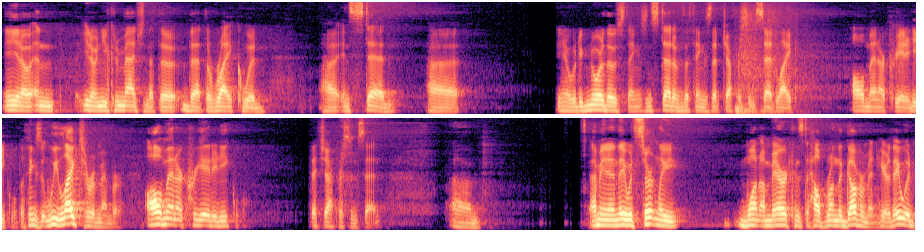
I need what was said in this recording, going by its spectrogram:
You know, and you know, and you can imagine that the, that the Reich would uh, instead, uh, you know, would ignore those things instead of the things that Jefferson said, like, all men are created equal. The things that we like to remember, all men are created equal, that Jefferson said. Um, I mean, and they would certainly want Americans to help run the government here. They would,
